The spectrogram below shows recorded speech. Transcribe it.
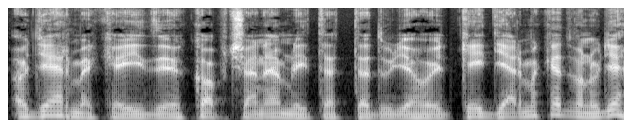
a gyermekeid kapcsán említetted ugye, hogy két gyermeked van, ugye?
